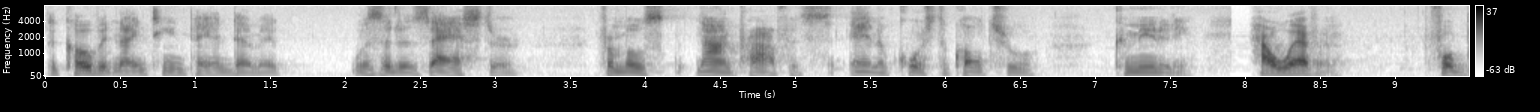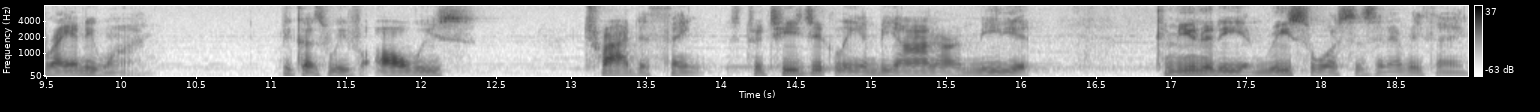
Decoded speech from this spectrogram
The COVID-19 pandemic was a disaster for most nonprofits and, of course, the cultural community. However, for Brandywine, because we've always tried to think strategically and beyond our immediate community and resources and everything,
